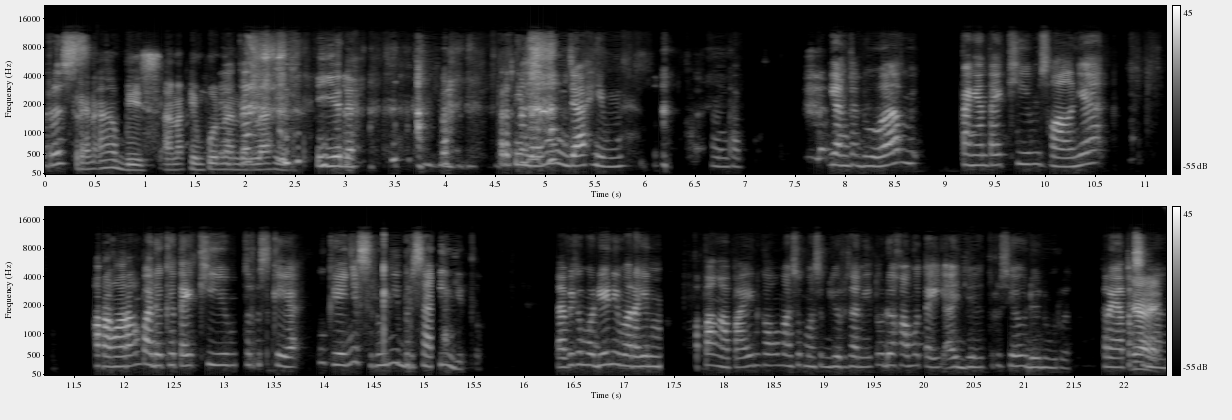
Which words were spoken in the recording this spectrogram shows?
Terus Keren abis, anak himpunan dari lahir. Iya dah. Per- Pertimbangan jahim. Mantap. yang kedua pengen tekim soalnya orang-orang pada ke tekim terus kayak uh kayaknya seru nih bersaing gitu. Tapi kemudian dimarahin apa ngapain kamu masuk masuk jurusan itu udah kamu TI aja terus ya udah nurut ternyata Ya, senang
